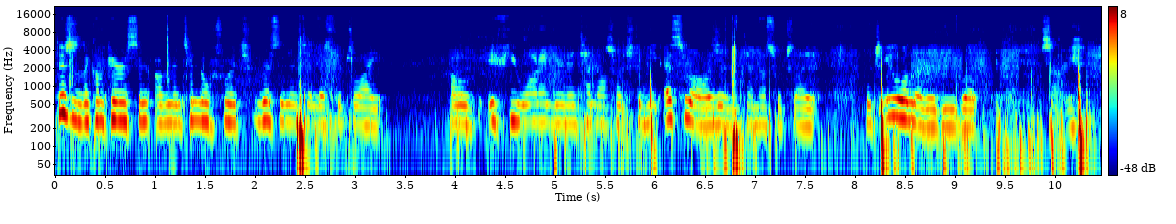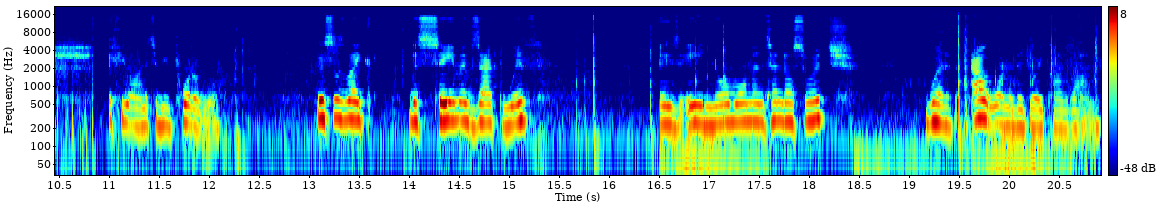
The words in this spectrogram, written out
This is the comparison of Nintendo Switch versus Nintendo Switch Lite. Of if you wanted your Nintendo Switch to be as small as a Nintendo Switch Lite, which it will never be, but sorry, if you want it to be portable. This is like the same exact width as a normal Nintendo Switch without one of the Joy-Cons on.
